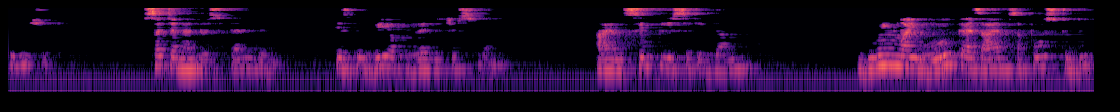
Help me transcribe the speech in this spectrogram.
finish it. Such an understanding is the way of religious one. I am simply sitting down, doing my work as I am supposed to do.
